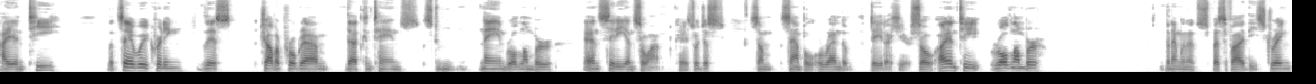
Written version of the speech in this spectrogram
int let's say we're creating this Java program that contains student name roll number and city and so on. Okay so just some sample or random data here. So int roll number, then I'm going to specify the string,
